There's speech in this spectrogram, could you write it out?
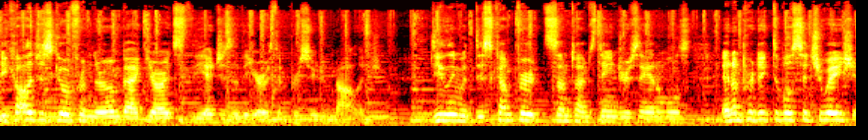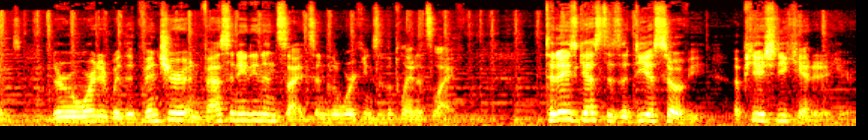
Ecologists go from their own backyards to the edges of the earth in pursuit of knowledge, dealing with discomfort, sometimes dangerous animals, and unpredictable situations. They're rewarded with adventure and fascinating insights into the workings of the planet's life. Today's guest is Adia Sovie, a PhD candidate here.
